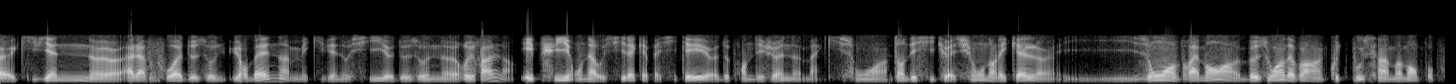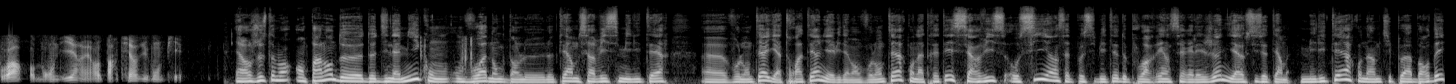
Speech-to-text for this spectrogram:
euh, qui viennent à la fois de zones urbaines, mais qui viennent aussi de zones rurales. Et puis on a aussi la capacité de prendre des jeunes bah, qui sont dans des situations dans lesquelles ils ont vraiment besoin d'avoir un coup de pouce à un moment pour pouvoir rebondir et repartir du bon pied alors justement, en parlant de, dynamique, on, voit donc dans le, terme service militaire euh, volontaire, il y a trois termes. Il y a évidemment volontaire qu'on a traité, service aussi, hein, cette possibilité de pouvoir réinsérer les jeunes. Il y a aussi ce terme militaire qu'on a un petit peu abordé,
